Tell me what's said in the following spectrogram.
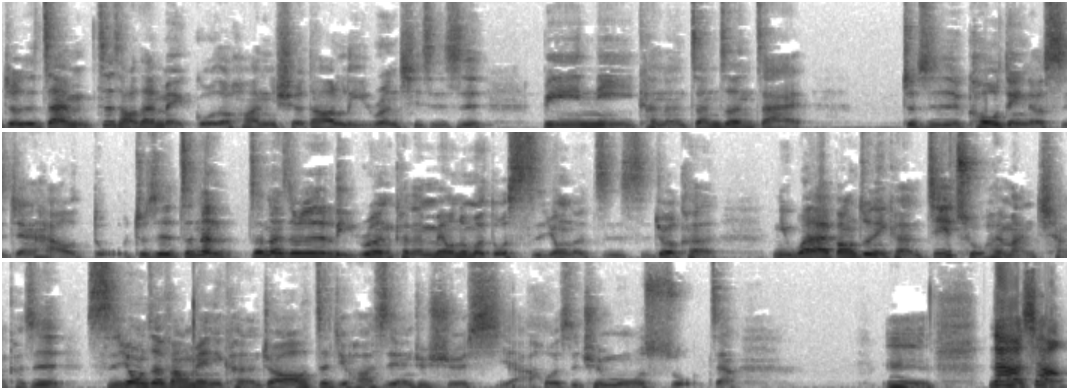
就是在至少在美国的话，你学到的理论其实是比你可能真正在就是 coding 的时间还要多，就是真的真的就是理论可能没有那么多实用的知识，就可能你未来帮助你可能基础会蛮强，可是实用这方面你可能就要自己花时间去学习啊，或者是去摸索这样。嗯，那像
